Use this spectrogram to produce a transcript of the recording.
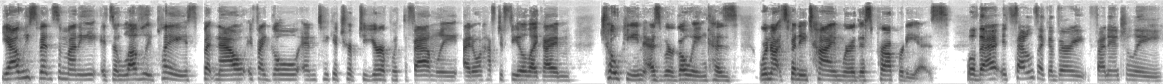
yeah, we spent some money. It's a lovely place, but now if I go and take a trip to Europe with the family, I don't have to feel like I'm choking as we're going because we're not spending time where this property is. Well, that it sounds like a very financially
